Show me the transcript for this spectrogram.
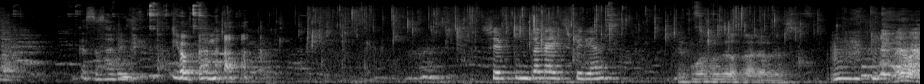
बघू. कसं झाले ते जेवताना. शेफ तुमचा काय एक्सपिरियन्स एक माणूस म्हणजे असं झाल्यावर नाही बाई.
